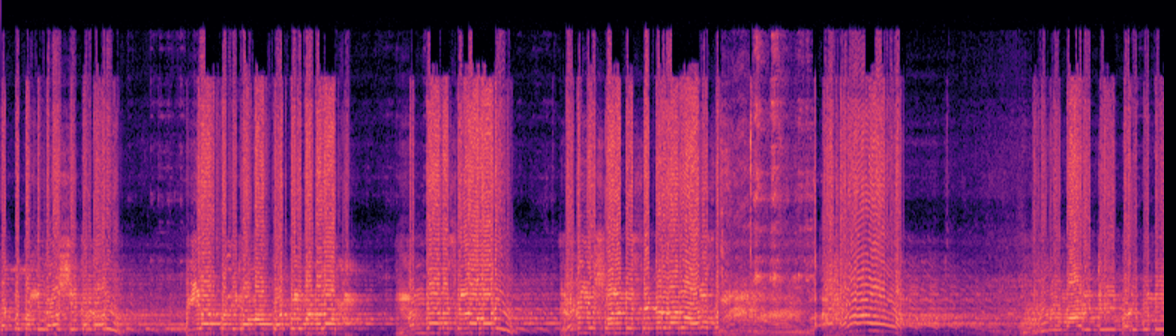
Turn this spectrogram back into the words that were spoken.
బట్టపల్లి రాజశేఖర్ గారు పిఆర్పల్లి గ్రామం పేపల్లి మండలం నంద్యాల జిల్లా వారు రెడీ చేసుకోవాలండి శేఖర్ గారు ఆలస్యం ఊరు మారితే పడుకుంది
